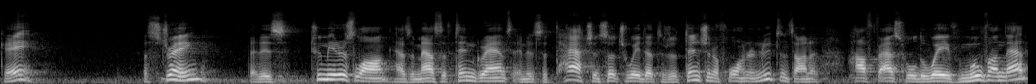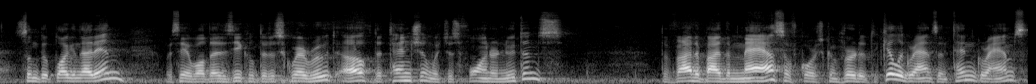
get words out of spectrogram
Okay? A string that is 2 meters long, has a mass of 10 grams, and is attached in such a way that there's a tension of 400 newtons on it. How fast will the wave move on that? Simply plugging that in we say, well, that is equal to the square root of the tension, which is 400 newtons, divided by the mass, of course, converted to kilograms, and 10 grams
